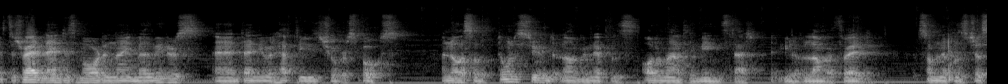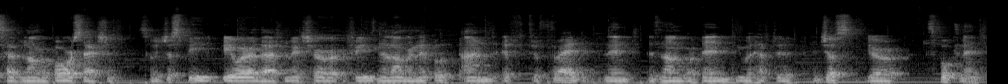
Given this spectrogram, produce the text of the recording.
If the thread length is more than 9 millimeters, uh, then you would have to use shorter spokes. And also, don't assume that longer nipples automatically means that you have a longer thread. Some nipples just have longer bore section. So just be, be aware of that make sure if you're using a longer nipple and if the thread length is longer, then you would have to adjust your spoke length.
